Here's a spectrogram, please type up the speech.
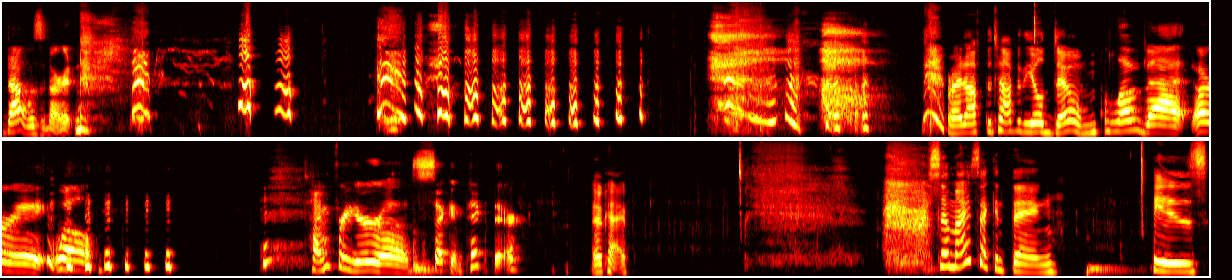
that was an art. right off the top of the old dome. Love that. All right. Well, time for your uh, second pick there. Okay. So my second thing is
